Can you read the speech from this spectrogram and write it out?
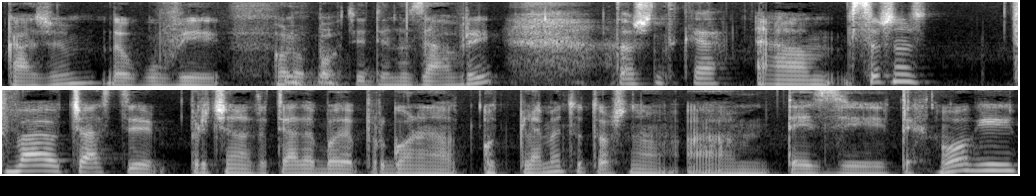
кажем, да лови роботи динозаври. Точно така. А, всъщност, това е отчасти причината тя да бъде прогонена от, от племето, точно а, тези технологии.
